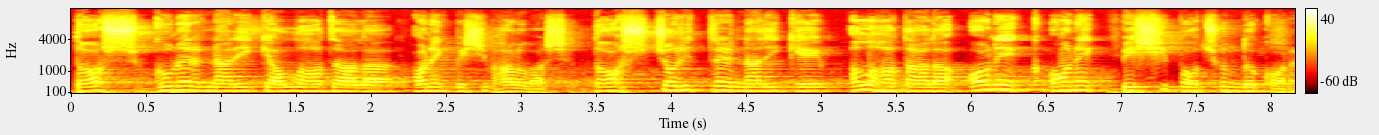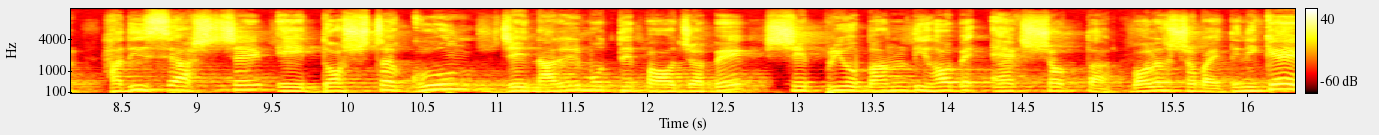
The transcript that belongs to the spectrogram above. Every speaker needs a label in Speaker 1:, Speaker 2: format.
Speaker 1: দশ গুণের নারীকে আল্লাহ তালা অনেক বেশি ভালোবাসে দশ চরিত্রের নারীকে আল্লাহ তালা অনেক অনেক বেশি পছন্দ করেন। হাদিসে আসছে, এই দশটা গুণ যে নারীর মধ্যে পাওয়া যাবে, সে প্রিয় বান্দি হবে এক সপ্তাহ। বলেন সবাই, তিনি কে?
